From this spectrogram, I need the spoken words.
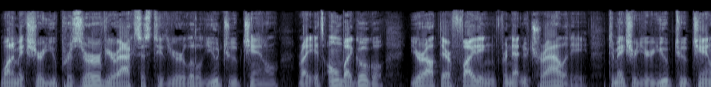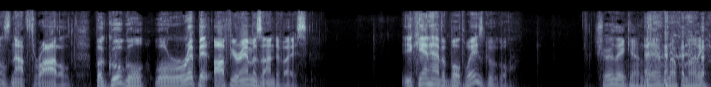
want to make sure you preserve your access to your little YouTube channel, right? It's owned by Google. You're out there fighting for net neutrality to make sure your YouTube channel's not throttled, but Google will rip it off your Amazon device. You can't have it both ways, Google. Sure, they can. They have enough money.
